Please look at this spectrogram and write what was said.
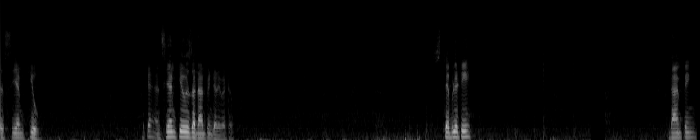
this CMQ okay and CMQ is the damping derivative. Stability damping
